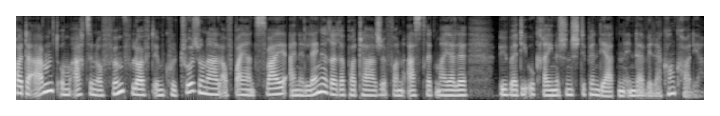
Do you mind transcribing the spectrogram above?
heute Abend um 18.05 Uhr läuft im Kulturjournal auf Bayern 2 eine längere Reportage von Astrid Meierle über die ukrainischen Stipendiaten in der Villa Concordia.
